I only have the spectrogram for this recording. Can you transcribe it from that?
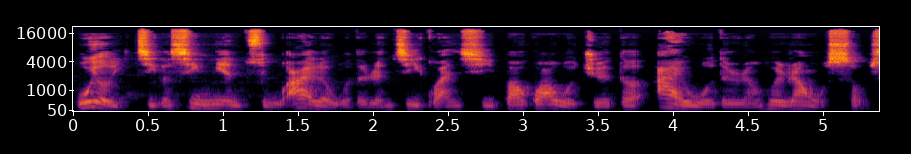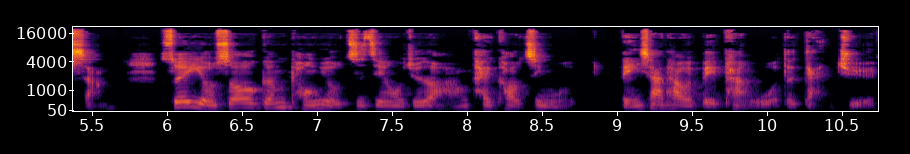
我有几个信念阻碍了我的人际关系，包括我觉得爱我的人会让我受伤，所以有时候跟朋友之间，我觉得好像太靠近我。等一下，他会背叛我的感觉，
